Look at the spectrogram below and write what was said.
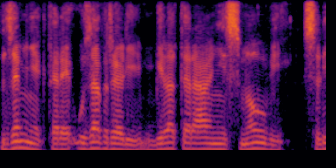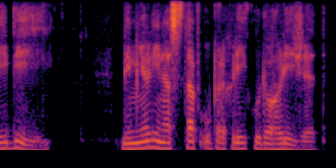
Země, které uzavřely bilaterální smlouvy s Libií, by měli na stav uprchlíků dohlížet.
